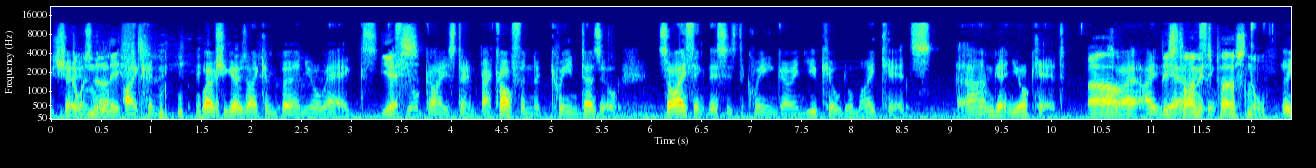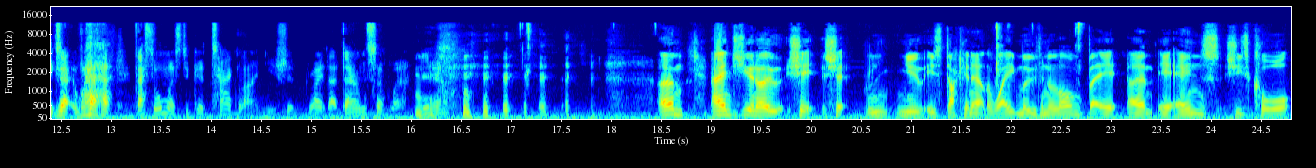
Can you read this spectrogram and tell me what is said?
shows in the that lift. I can. well, she goes, "I can burn your eggs Yes. if your guys don't back off," and the Queen does it all. So I think this is the Queen going, "You killed all my kids. Uh, I'm getting your kid." Ah, So I- I- this yeah, time I it's think- personal. Exactly. Well, that's almost a good tagline. You should write that down somewhere. Yeah. um, and you know, she, she, Newt is ducking out the way, moving along, but it um, it ends. She's caught.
